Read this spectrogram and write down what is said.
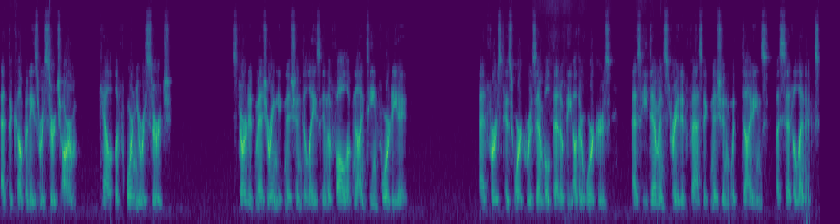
at the company's research arm, California Research, started measuring ignition delays in the fall of 1948. At first his work resembled that of the other workers, as he demonstrated fast ignition with dienes, acetylenics,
